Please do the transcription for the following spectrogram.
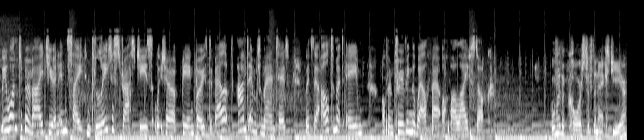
We want to provide you an insight into latest strategies which are being both developed and implemented with the ultimate aim of improving the welfare of our livestock. Over the course of the next year,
